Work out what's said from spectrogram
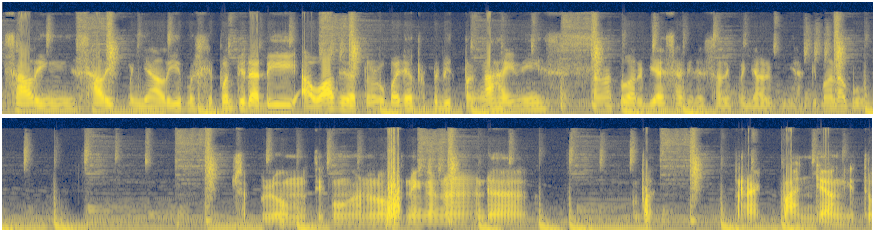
saling saling menyalip meskipun tidak di awal tidak terlalu banyak tapi di tengah ini sangat luar biasa gitu saling menyalipnya gimana bu? Sebelum tikungan love ini kan ada apa track panjang gitu.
